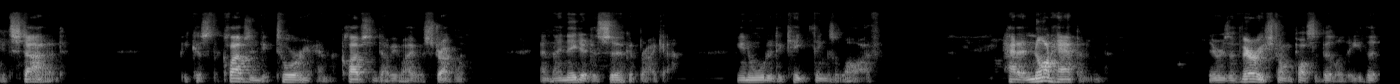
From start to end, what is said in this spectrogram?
It started because the clubs in Victoria and the clubs in WA were struggling and they needed a circuit breaker in order to keep things alive. Had it not happened, there is a very strong possibility that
